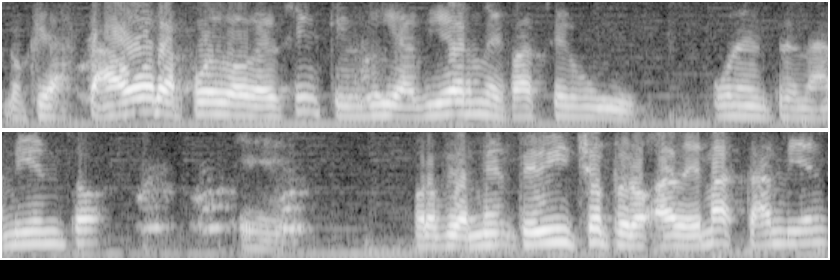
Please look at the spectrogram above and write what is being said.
Lo que hasta ahora puedo decir que el día viernes va a ser un, un entrenamiento eh, propiamente dicho, pero además también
